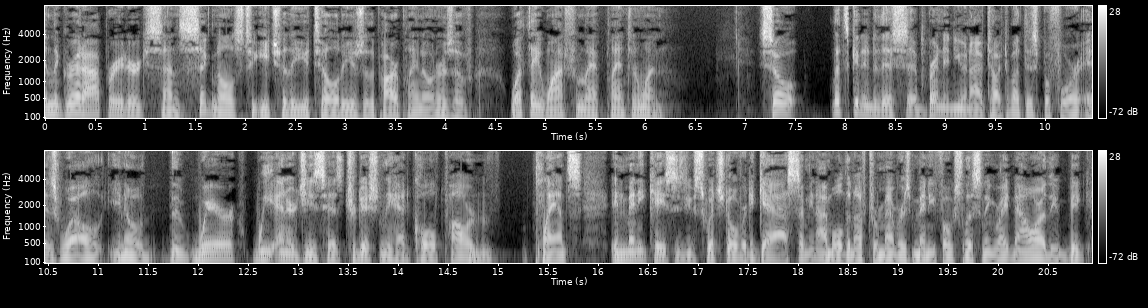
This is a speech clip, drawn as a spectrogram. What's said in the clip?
and the grid operator sends signals to each of the utilities or the power plant owners of what they want from that plant and when. So let's get into this. Uh, Brendan, you and I have talked about this before as well. You know, the, where We Energies has traditionally had coal powered plants. In many cases, you've switched over to gas. I mean, I'm old enough to remember, as many folks listening right now are, the big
